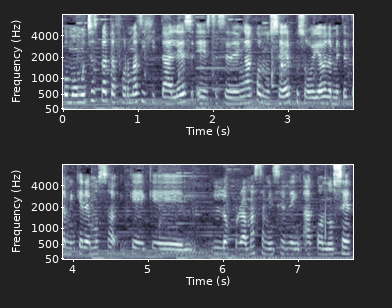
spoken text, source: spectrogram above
como muchas plataformas digitales este, se den a conocer, pues obviamente también queremos que, que los programas también se den a conocer.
